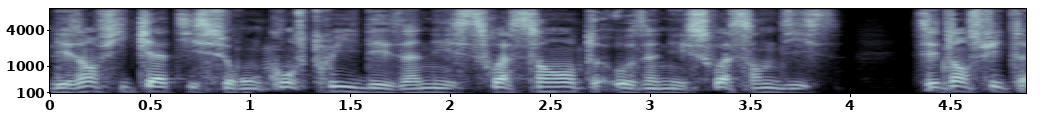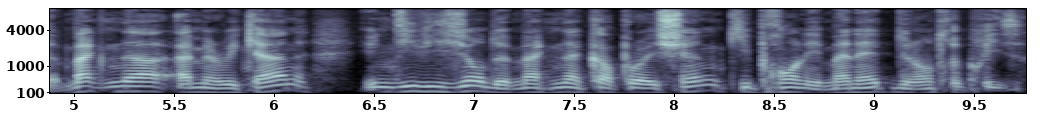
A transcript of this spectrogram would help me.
Les amphicats y seront construits des années 60 aux années 70. C'est ensuite Magna American, une division de Magna Corporation qui prend les manettes de l'entreprise.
